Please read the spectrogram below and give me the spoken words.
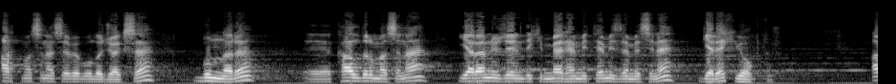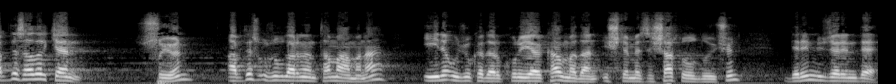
artmasına sebep olacaksa bunları e, kaldırmasına, yaranın üzerindeki merhemi temizlemesine gerek yoktur. Abdest alırken suyun abdest uzuvlarının tamamına iğne ucu kadar kuru yer kalmadan işlemesi şart olduğu için derin üzerinde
